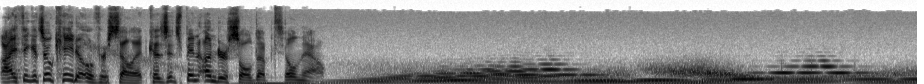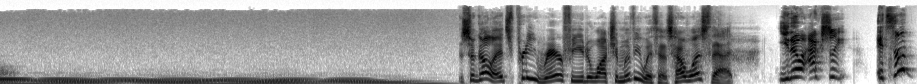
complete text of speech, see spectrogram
I think it's okay to oversell it because it's been undersold up till now. So, Gala, it's pretty rare for you to watch a movie with us. How was that? You know, actually, it's not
